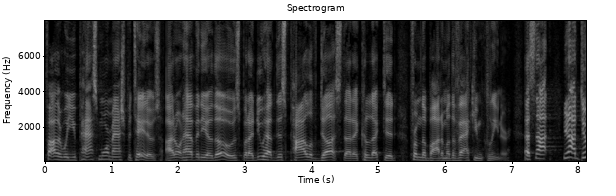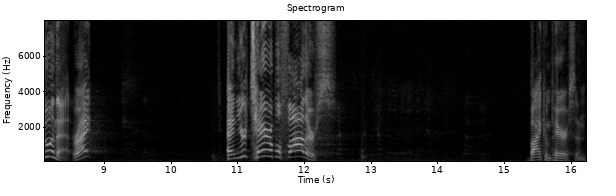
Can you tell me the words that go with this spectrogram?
Father, will you pass more mashed potatoes? I don't have any of those, but I do have this pile of dust that I collected from the bottom of the vacuum cleaner. That's not, you're not doing that, right? And you're terrible fathers by comparison.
